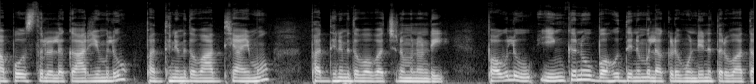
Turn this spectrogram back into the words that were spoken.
అపోస్తుల కార్యములు పద్దెనిమిదవ అధ్యాయము పద్దెనిమిదవ వచనము నుండి. పౌలు ఇంకనూ బహుదినములు అక్కడ ఉండిన తరువాత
